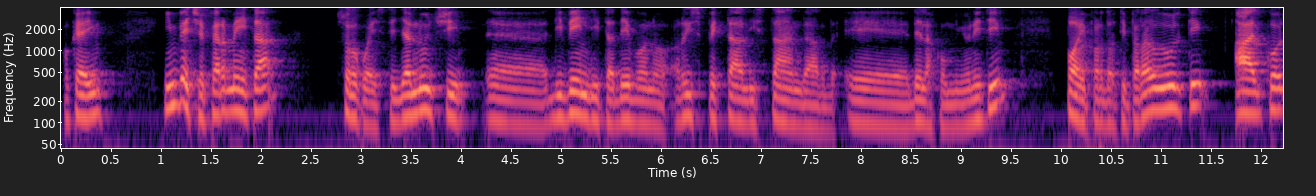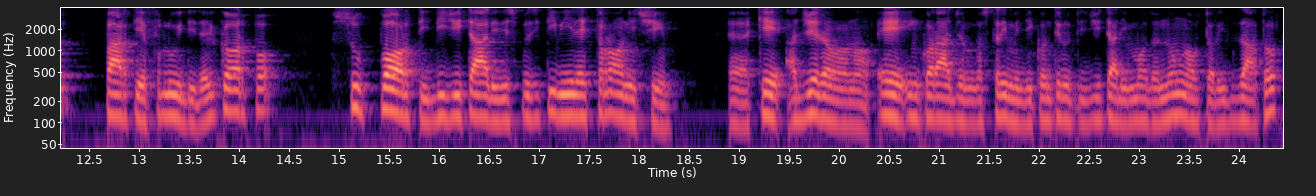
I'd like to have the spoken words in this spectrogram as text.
Ok? Invece per Meta sono questi, gli annunci eh, di vendita devono rispettare gli standard eh, della community, poi prodotti per adulti, alcol, parti e fluidi del corpo, supporti digitali, dispositivi elettronici eh, che agevolano e incoraggiano lo streaming di contenuti digitali in modo non autorizzato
